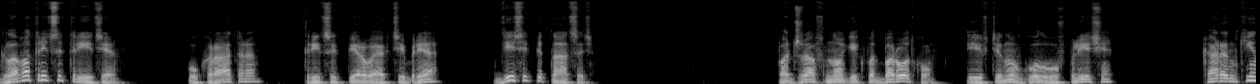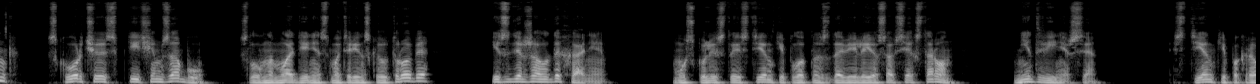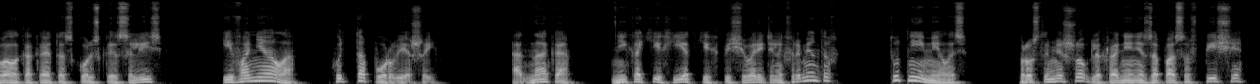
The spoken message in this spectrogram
Глава 33. У кратера. 31 октября. 10.15. Поджав ноги к подбородку и втянув голову в плечи, Карен Кинг скорчилась в птичьем забу, словно младенец в материнской утробе, и задержала дыхание. Мускулистые стенки плотно сдавили ее со всех сторон. Не двинешься. Стенки покрывала какая-то скользкая слизь и воняла, хоть топор вешай. Однако никаких едких пищеварительных ферментов тут не имелось, просто мешок для хранения запасов пищи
